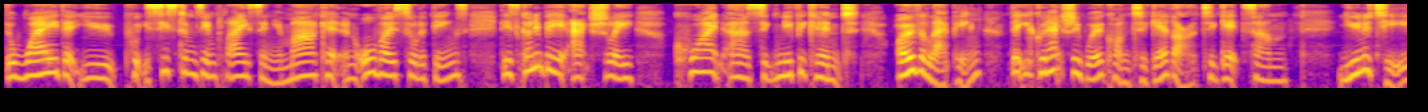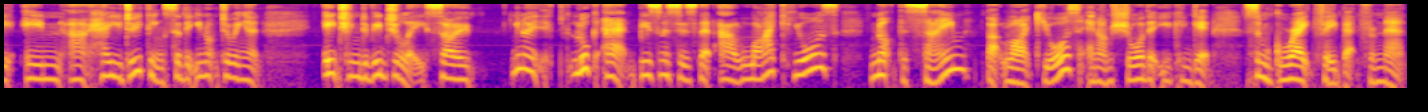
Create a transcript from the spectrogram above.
the way that you put your systems in place and your market and all those sort of things, there's going to be actually quite a significant overlapping that you could actually work on together to get some unity in uh, how you do things so that you're not doing it each individually. So you know, look at businesses that are like yours, not the same, but like yours. And I'm sure that you can get some great feedback from that.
